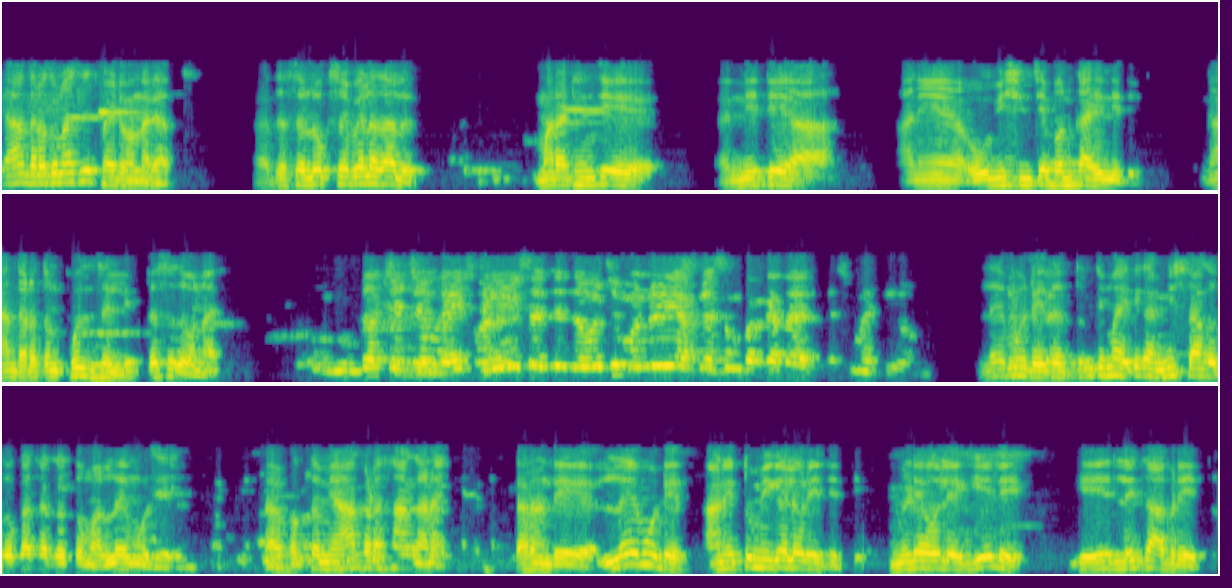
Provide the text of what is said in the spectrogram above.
या अंधारातून असलीच फाईट होणार आहे जसं लोकसभेला झालं मराठ्यांचे नेते आणि ओबीसीचे पण काही नेते अंधारातून फुल चालले तसंच होणार. मुद्दा तोच आहे. काही फडणवीसांच्या जवळची मंडळी आपल्या संपर्कात आहेत अशी माहिती आहे. लय मोठे तर तुमची माहिती का? मीच सांगतो कसा करतो मला. लय मोठे फक्त मी आकडा सांगा नाही. कारण ते लय मोठे आणि तुम्ही गेल्यावर येते ते. मीडियावाले गेले की लय चाबरे आहेत.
